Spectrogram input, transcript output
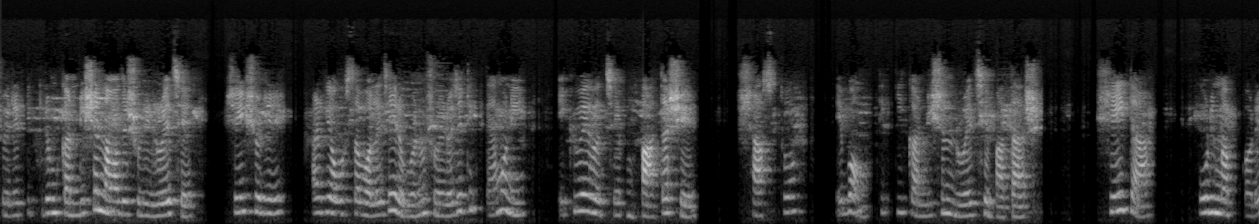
শরীরের ঠিক কীরকম কন্ডিশন আমাদের শরীর রয়েছে, সেই শরীর আর কি অবস্থা বলে যে এরকম এরকম শরীর রয়েছে, ঠিক তেমনই একুয়ে হচ্ছে বাতাসের স্বাস্থ্য এবং ঠিক কী কন্ডিশন রয়েছে বাতাস, সেইটা পরিমাপ করে,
